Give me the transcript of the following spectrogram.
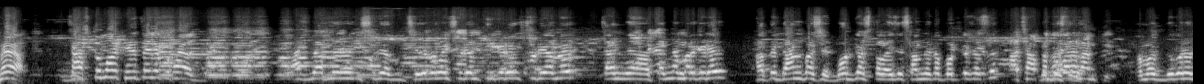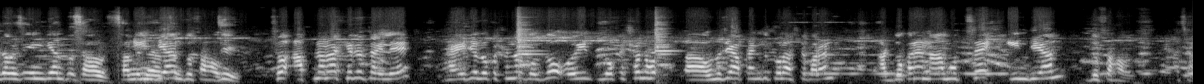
ভাইয়া কাস্টমার খেতে চাইলে কোথায় আসবে? আসবে আপনার স্টেডিয়াম ছেলেবেলা স্টেডিয়াম ক্রিকেটের স্টেডিয়ামের চার চার নাম্বার গেটের হাতের ডান পাশে বটগাছ তলা এই যে সামনে একটা বটগাছ আছে। আচ্ছা, আপনার দোকানের নাম কি? আমার দোকানের নাম হচ্ছে ইন্ডিয়ান দোসা হাউস সামনে Indian dosa house ji. So আপনারা খেতে চাইলে ভাই যে লোকেশনটা বলব ওই লোকেশন অনুযায়ী আপনারা কিন্তু চলে আসতে পারেন। আর দোকানের নাম হচ্ছে ইন্ডিয়ান দোসা হাউস আচ্ছা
